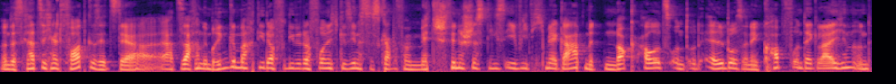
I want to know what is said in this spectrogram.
Und das hat sich halt fortgesetzt. Der er hat Sachen im Ring gemacht, die, da, die du davor nicht gesehen hast. Es gab auf einmal Match-Finishes, die es ewig nicht mehr gab, mit Knockouts und, und Elbows an den Kopf und dergleichen. Und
